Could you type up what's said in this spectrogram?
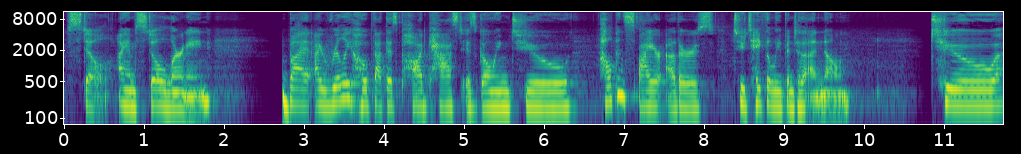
still. I am still learning. But I really hope that this podcast is going to help inspire others to take the leap into the unknown, to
